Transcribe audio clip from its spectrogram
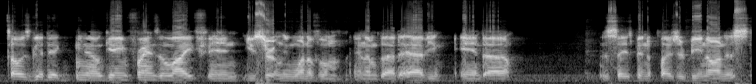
it's always good to you know gain friends in life, and you're certainly one of them. And I'm glad to have you. And uh, to say it's been a pleasure being on this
